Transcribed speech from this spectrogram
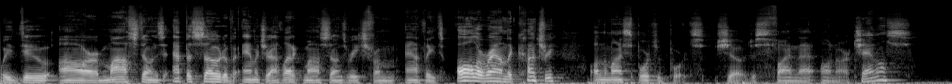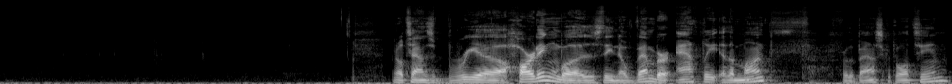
we do our milestones episode of amateur athletic milestones reached from athletes all around the country on the My Sports Reports show. Just find that on our channels. Middletown's Bria Harding was the November Athlete of the Month for the basketball team.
